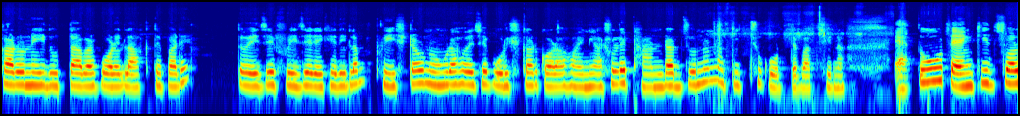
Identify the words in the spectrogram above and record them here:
কারণ এই দুধটা আবার পরে লাগতে পারে। তো এই যে ফ্রিজে রেখে দিলাম। ফ্রিজটাও নোংরা হয়েছে, পরিষ্কার করা হয়নি। আসলে ঠান্ডার জন্য না কিচ্ছু করতে পারছি না। এত ট্যাঙ্কির জল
